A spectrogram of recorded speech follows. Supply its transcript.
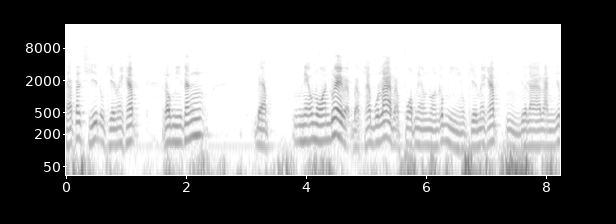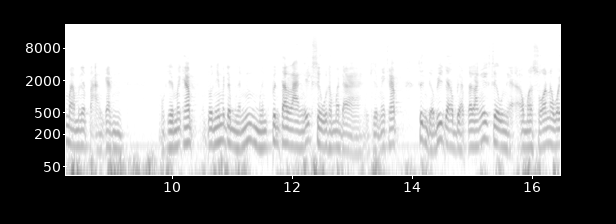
Data Sheet โอเคไหมครับ เรามีทั้งแบบ แนวนอนด้วยแบบแบบทาบูล่าแบบฟอร์มแนวนอนก็มีโอเคไหมครับอืมเวลารันขึ้นมามันจะต่างกันโอเคไหมครับตัวนี้มันจะเหมือนเหมือนเป็นตาราง Excel ธรรมดาโอเคไหมครับซึ่งเดี๋ยวพี่จะเอาแบบตาราง Excel เนี่ยเอามาซ้อนเอาไว้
